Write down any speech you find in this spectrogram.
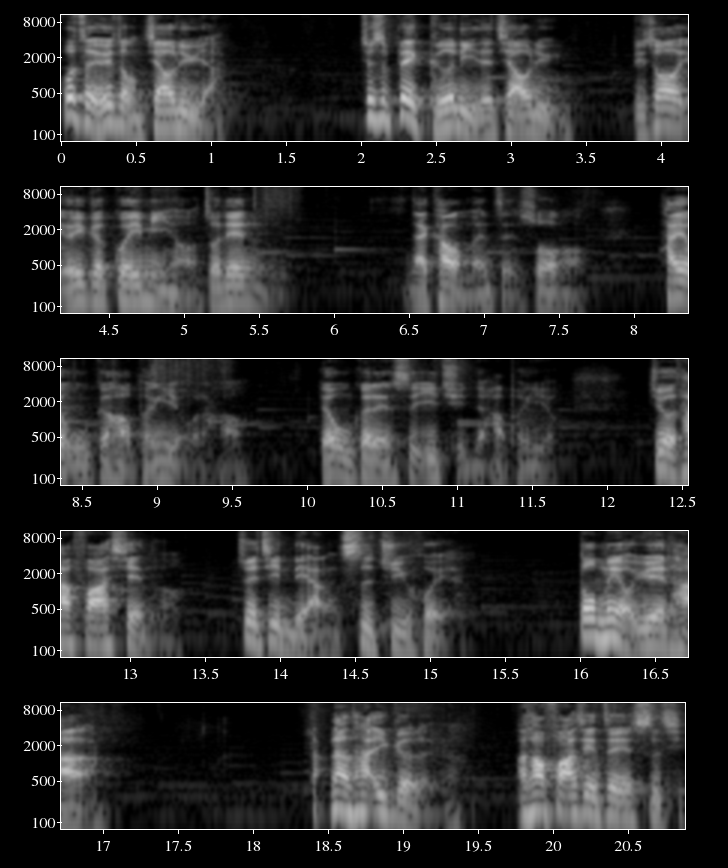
或者有一种焦虑啊，就是被隔离的焦虑。比如说有一个闺蜜哈，昨天来看我们诊说哈，她有五个好朋友了哈，有五个人是一群的好朋友，结果他发现哦，最近两次聚会都没有约他，他让他一个人啊，啊，她发现这件事情，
